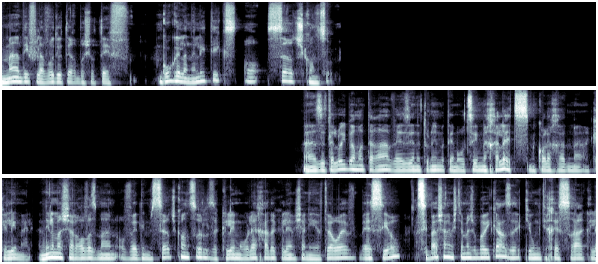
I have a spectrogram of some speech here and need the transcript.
עם מה עדיף לעבוד יותר בשוטף, Google Analytics או search console. אז זה תלוי במטרה ואיזה נתונים אתם רוצים לחלץ מכל אחד מהכלים האלה. אני למשל רוב הזמן עובד עם search console זה כלי מעולה אחד הכלים שאני יותר אוהב ב-SEO. הסיבה שאני משתמש בו בעיקר זה כי הוא מתייחס רק ל...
